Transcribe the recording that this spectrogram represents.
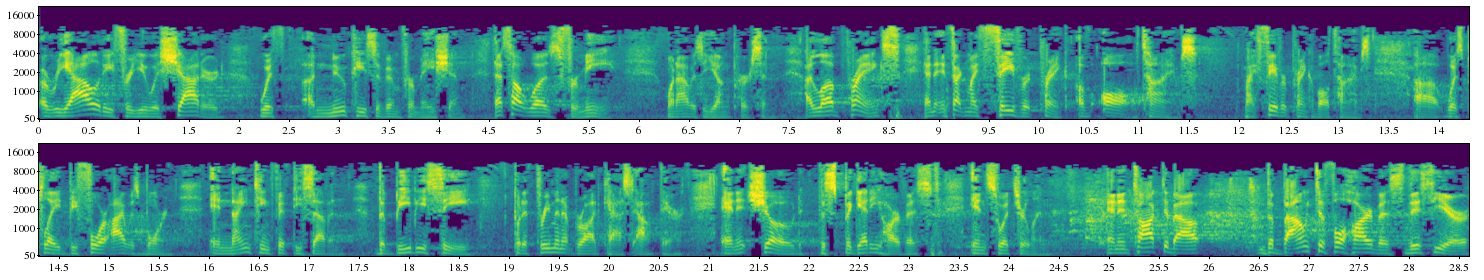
a, a reality for you is shattered with a new piece of information. That's how it was for me when I was a young person. I love pranks, and in fact, my favorite prank of all times my favorite prank of all times, uh, was played before I was born. In 1957, the BBC put a three minute broadcast out there, and it showed the spaghetti harvest in Switzerland. And it talked about the bountiful harvest this year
